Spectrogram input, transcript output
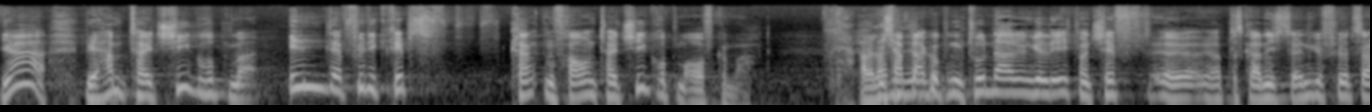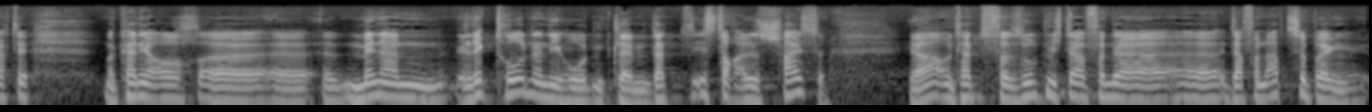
Ja, wir haben Tai Chi-Gruppen für die krebskranken Frauen Tai Chi-Gruppen aufgemacht. Aber ich habe Akupunkturnadeln gelegt. Mein Chef, äh, ich habe das gar nicht zu Ende geführt, sagte, man kann ja auch äh, äh, Männern Elektroden an die Hoden klemmen. Das ist doch alles Scheiße. Ja, und hat versucht, mich da von der, äh, davon abzubringen.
